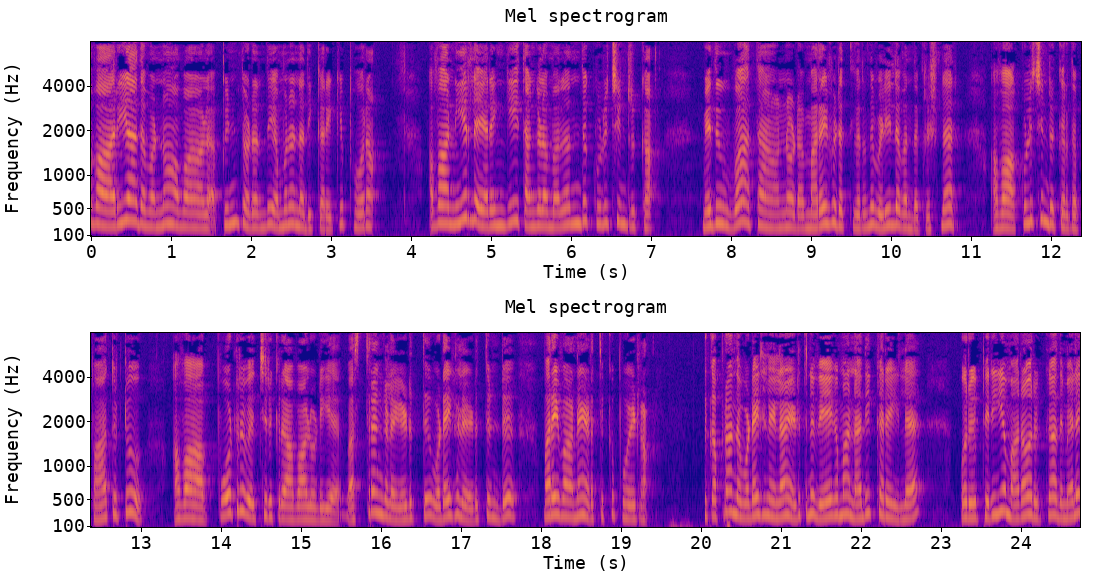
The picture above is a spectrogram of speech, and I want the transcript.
அவள் அறியாத வண்ணம் அவளை பின்தொடர்ந்து யமுனை நதிக்கரைக்கு போகிறான் அவள் நீரில் இறங்கி தங்களை மறந்து குளிச்சுட்டு இருக்கா. மெதுவாக தன்னோட மறைவிடத்திலிருந்து வெளியில் வந்த கிருஷ்ணர் அவா குளிச்சுட்டு இருக்கிறத பார்த்துட்டு அவா போட்டு வச்சிருக்கிற அவளுடைய வஸ்திரங்களை எடுத்து உடைகளை எடுத்துட்டு மறைவான இடத்துக்கு போயிடுறான். அதுக்கப்புறம் அந்த உடைகளெல்லாம் எடுத்துன்னு வேகமாக நதிக்கரையில் ஒரு பெரிய மரம் இருக்குது அது மேலே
